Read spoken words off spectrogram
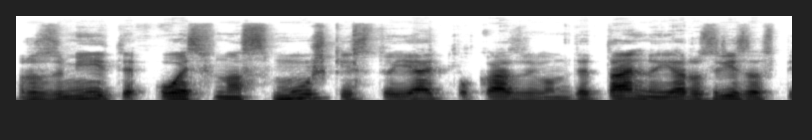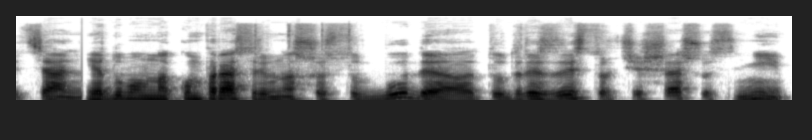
Розумієте, ось в нас смужки стоять, показую вам детально. Я розрізав спеціально. Я думав, на компресорі в нас щось тут буде, а тут резистор чи ще щось. Ні.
